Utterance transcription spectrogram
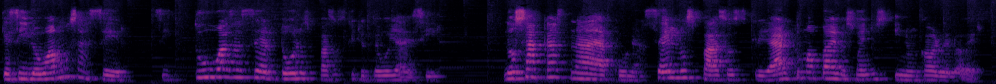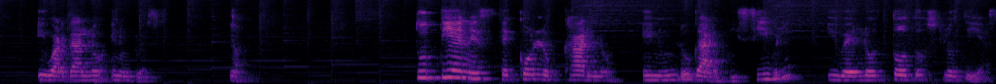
que si lo vamos a hacer, si tú vas a hacer todos los pasos que yo te voy a decir, no sacas nada con hacer los pasos, crear tu mapa de los sueños y nunca volverlo a ver y guardarlo en un closet. No. Tú tienes que colocarlo en un lugar visible y verlo todos los días,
